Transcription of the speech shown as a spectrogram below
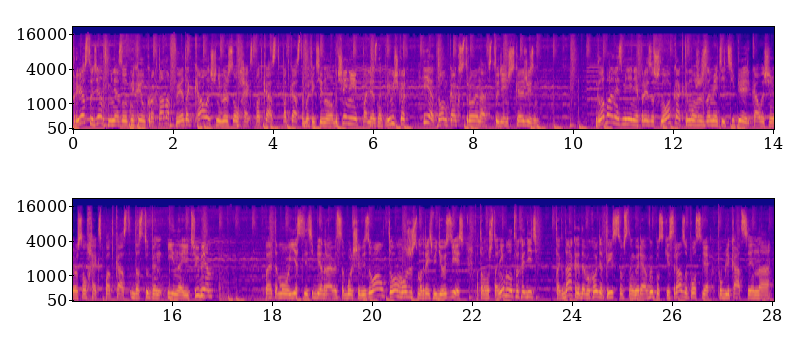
Привет, студент! Меня зовут Михаил Курахтанов, и это College Universal Hacks подкаст. Подкаст об эффективном обучении, полезных привычках и о том, как устроена студенческая жизнь. Глобальное изменение произошло, как ты можешь заметить, теперь College Universal Hacks подкаст доступен и на YouTube. Поэтому, если тебе нравится больше визуал, то можешь смотреть видео здесь, потому что они будут выходить тогда, когда выходят из, собственно говоря, выпуски сразу после публикации на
